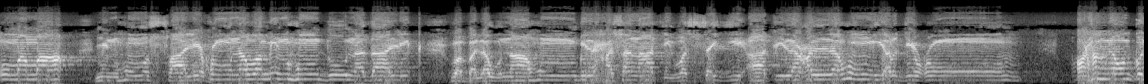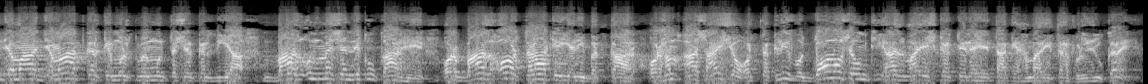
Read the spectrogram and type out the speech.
أمما، منهم الصالحون ومنهم دون ذلك، وبلوناهم بالحسنات والسيئات لعلهم يرجعون. اور ہم نے ان کو جماعت جماعت کر کے ملک میں منتشر کر دیا۔ بعض ان میں سے نکوکار ہیں اور بعض اور طرح کے یعنی بدکار۔ اور ہم آسائشوں اور تکلیفوں دونوں سے ان کی آزمائش کرتے رہے تاکہ ہماری طرف رجوع کریں۔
